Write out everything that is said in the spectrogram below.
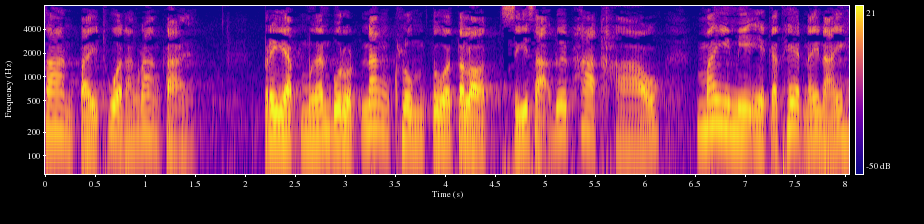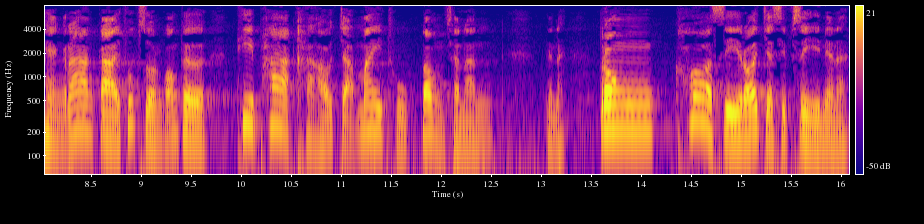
ซ่านไปทั่วทั้งร่างกาย เปรียบเหมือนบุรุษนั่งคลุมตัวตลอดศีรษะด้วยผ้าขาว ไม่มีเอกเทศไหนๆแห่งร่างกายทุกส่วนของเธอที่ผ้าขาวจะไม่ถูกต้องฉะนั้นเนี่ยนะตรงข้อ 474 เนี่ยนะ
